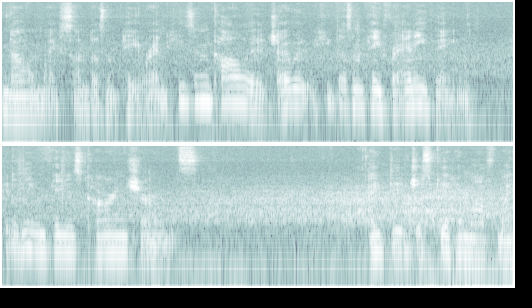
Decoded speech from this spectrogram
No, my son doesn't pay rent. He's in college. I would. He doesn't pay for anything. He doesn't even pay his car insurance. I did just get him off my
